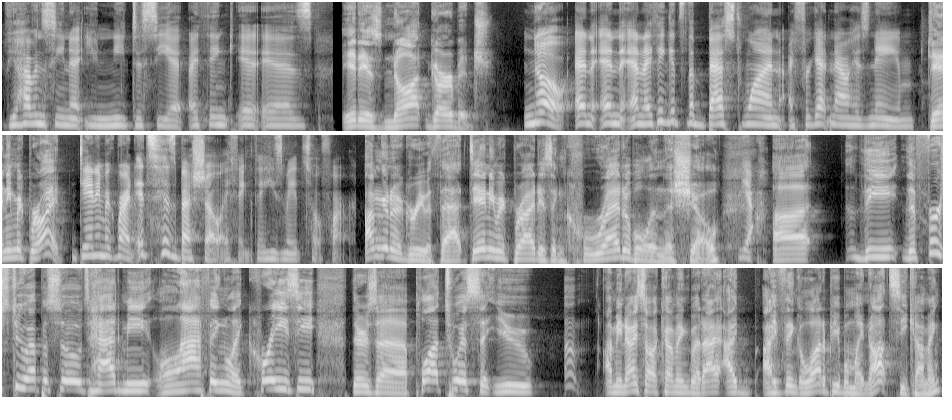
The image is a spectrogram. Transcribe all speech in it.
If you haven't seen it, you need to see it. I think it is It is not garbage. no, and and and I think it's the best one. I forget now his name. Danny McBride. Danny McBride. It's his best show, I think, that he's made so far. I'm going to agree with that. Danny McBride is incredible in this show. Yeah. Uh, the the first two episodes had me laughing like crazy. There's a plot twist that you, I mean, I saw coming, but I I, I think a lot of people might not see coming,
